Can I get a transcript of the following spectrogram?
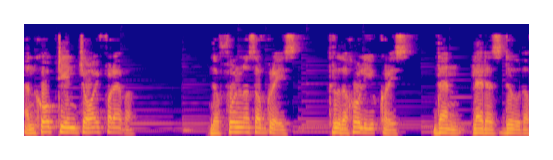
and hope to enjoy forever the fullness of grace through the Holy Eucharist, then let us do the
